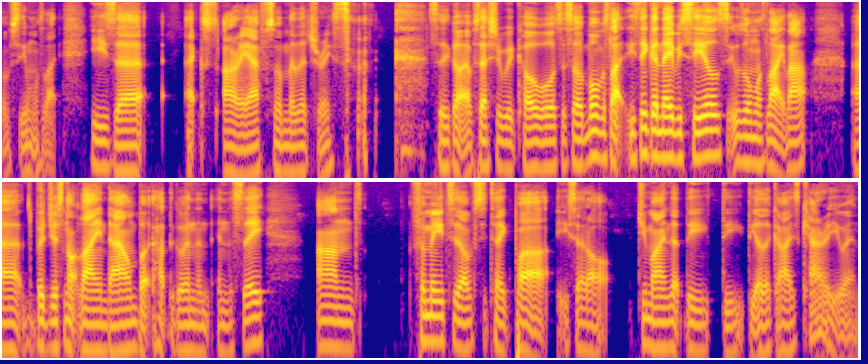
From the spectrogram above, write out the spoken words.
obviously almost like he's uh, ex RAF, so military. So, so he got an obsession with cold water. So almost like you think of Navy SEALs, it was almost like that, uh, but just not lying down, but had to go in the, in the sea. And for me to obviously take part, he said, "Oh, do you mind that the the the other guys carry you in?"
